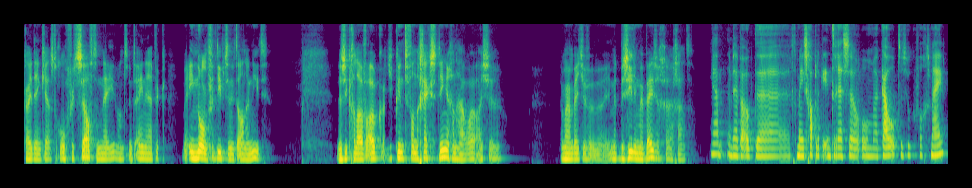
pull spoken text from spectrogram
Kan je denken, ja, dat is toch ongeveer hetzelfde? Nee, want in het ene heb ik me enorm verdiept en in het andere niet. Dus ik geloof ook, je kunt van de gekste dingen gaan houden als je er maar een beetje eh, met bezieling mee bezig uh, gaat. Ja, en we hebben ook de gemeenschappelijke interesse om uh, kou op te zoeken, volgens mij.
